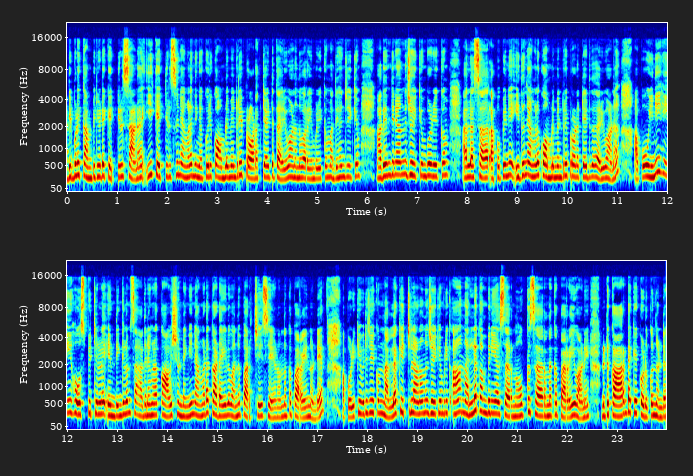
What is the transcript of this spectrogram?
അടിപൊളി കമ്പനിയുടെ കെറ്റിൽസ് ആണ് ഈ കെറ്റിൽസ് ഞങ്ങൾ നിങ്ങൾക്കൊരു കോംപ്ലിമെന്ററി പ്രോഡക്റ്റ് ആയിട്ട് തരുവാണെന്ന് പറയുമ്പോഴേക്കും അദ്ദേഹം ചോദിക്കും അതെന്തിനാണെന്ന് ചോദിക്കുമ്പോഴേക്കും അല്ല സർ അപ്പോൾ പിന്നെ ഇത് ഞങ്ങൾ കോംപ്ലിമെന്ററി പ്രോഡക്റ്റ് ആയിട്ട് തരുവാണ്. അപ്പോൾ ഇനി ഈ ഹോസ്പിറ്റലിൽ എന്തെങ്കിലും സാധനങ്ങളൊക്കെ ആവശ്യമുണ്ടെങ്കിൽ ഞങ്ങളുടെ കടയിൽ വന്ന് പർച്ചേസ് ചെയ്യണം എന്നൊക്കെ പറയുന്നുണ്ട്. അപ്പോഴേക്കും ഇവർ ചോദിക്കും നല്ല കിറ്റിലാണോ? എന്ന് ചോദിക്കുമ്പോഴേക്കും ആ നല്ല കമ്പനിയാണ് സാർ നോക്ക് സാർ എന്നൊക്കെ പറയുവാണ്. എന്നിട്ട് കാർഡൊക്കെ കൊടുക്കുന്നുണ്ട്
